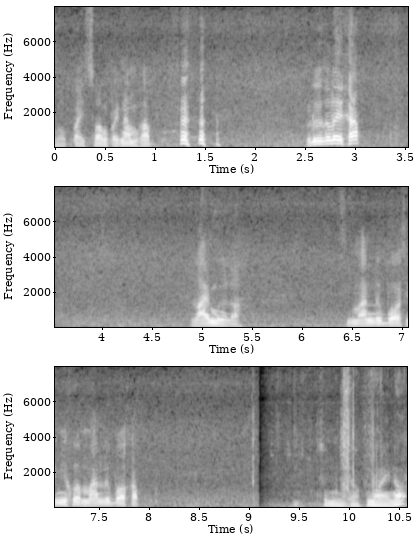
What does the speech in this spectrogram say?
บ่ไปซองไปน้ำครับลือกันเลยครับหลายมือเหรอสิมันหรือบ่สิมีความมันหรือบ่ครับซุ่มนี่ดอกหน่อยเนาะ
